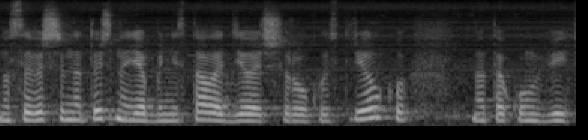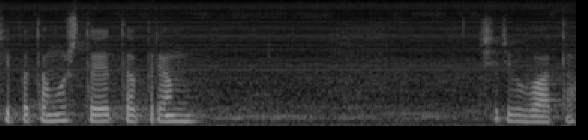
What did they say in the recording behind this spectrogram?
Но совершенно точно я бы не стала делать широкую стрелку на таком веке, потому что это прям чревато.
